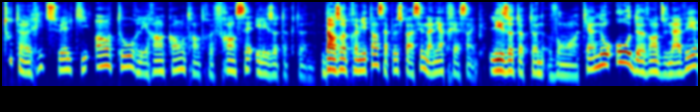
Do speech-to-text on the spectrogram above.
tout un rituel qui entoure les rencontres entre Français et les Autochtones. Dans un premier temps, ça peut se passer de manière très simple. Les Autochtones vont en canot au devant du navire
